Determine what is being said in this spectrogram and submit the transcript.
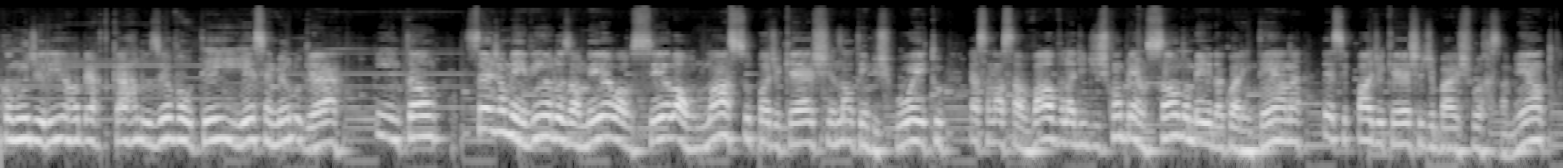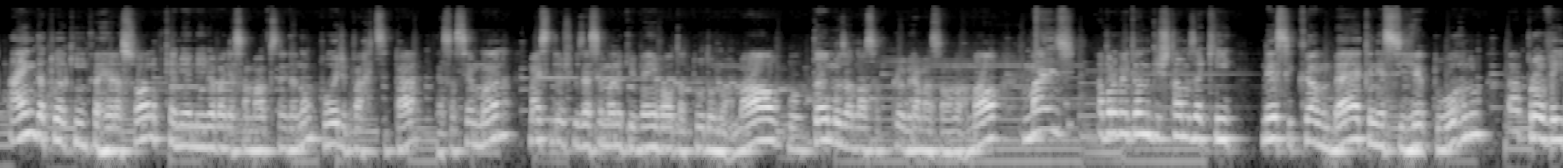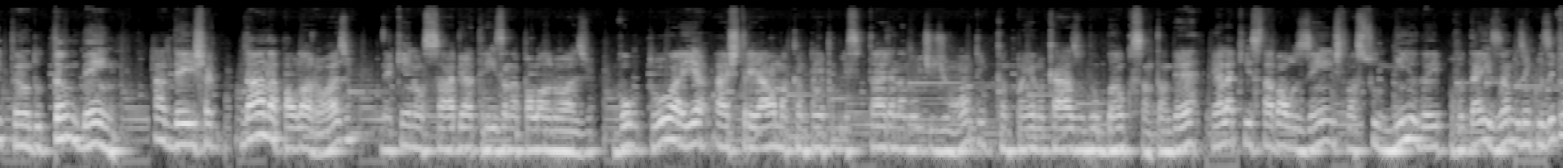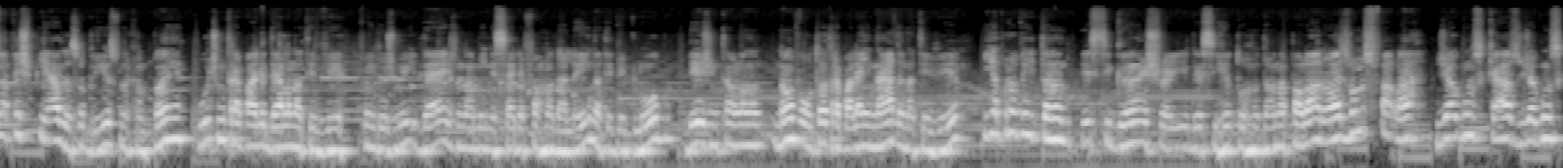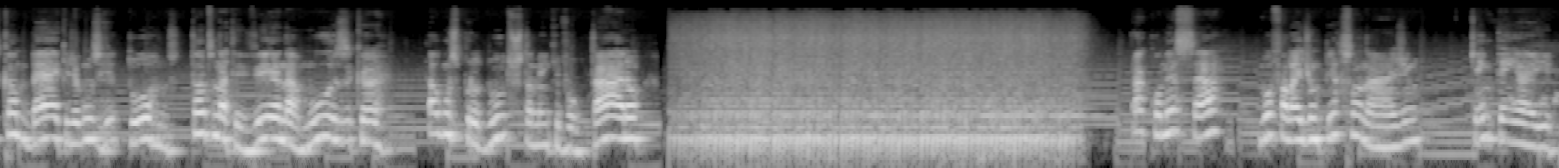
Como diria Roberto Carlos, eu voltei e esse é meu lugar. Então, sejam bem-vindos ao meu, ao seu, ao nosso podcast Não Tem Biscoito, essa nossa válvula de descompreensão no meio da quarentena, esse podcast de baixo orçamento. Ainda estou aqui em carreira solo, porque a minha amiga Vanessa Matos ainda não pôde participar nessa semana, mas se Deus quiser, semana que vem volta tudo ao normal, voltamos à nossa programação normal. Mas, aproveitando que estamos aqui nesse comeback, nesse retorno, aproveitando também a deixa da Ana Paula Arósio. Né? Quem não sabe, a atriz Ana Paula Arósio voltou aí a estrear uma campanha publicitária na noite de ontem, campanha no caso do Banco Santander. Ela que estava ausente, estava sumida aí por 10 anos, inclusive ela fez piada sobre isso na campanha. O último trabalho dela na TV foi em 2010, na minissérie Forma da Lei, na TV Globo. Desde então ela não voltou a trabalhar em nada na TV. E aproveitando esse gancho aí desse retorno da Ana Paula Arósio, vamos falar de alguns casos, de alguns comeback, de alguns retornos, tanto na TV, na música, alguns produtos também que voltaram. Para começar, vou falar de um personagem. Quem tem aí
